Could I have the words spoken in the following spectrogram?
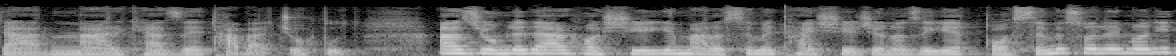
در مرکز توجه بود. از جمله در حاشیه مراسم تشییع جنازه قاسم سلیمانی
